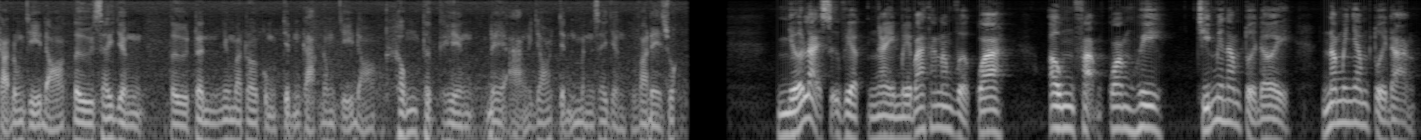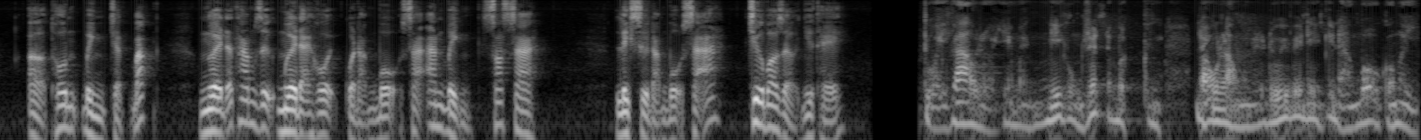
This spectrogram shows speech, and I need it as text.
Các đồng chí đó từ xây dựng từ trình nhưng mà rồi cũng chính các đồng chí đó không thực hiện đề án do chính mình xây dựng và đề xuất. Nhớ lại sự việc ngày 13 tháng 5 vừa qua, ông Phạm Quang Huy, 90 năm tuổi đời, 55 tuổi đảng, ở thôn Bình Trật Bắc, người đã tham dự 10 đại hội của đảng bộ xã An Bình, xót xa. Lịch sử đảng bộ xã chưa bao giờ như thế. Tuổi cao rồi nhưng mà nghĩ cũng rất là bực đau lòng đối với cái đảng bộ của mình.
